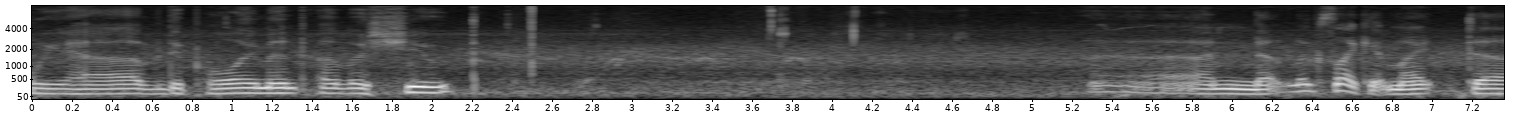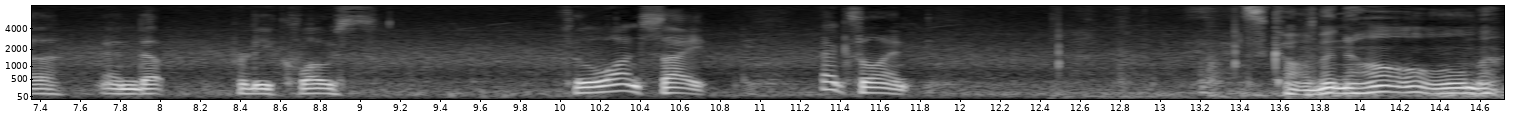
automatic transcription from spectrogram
We have deployment of a chute. And it looks like it might uh, end up pretty close to the launch site. Excellent. It's coming home.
